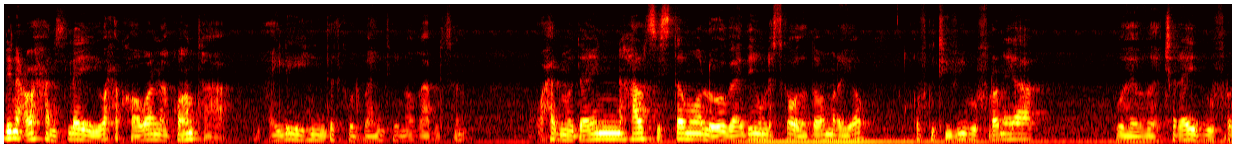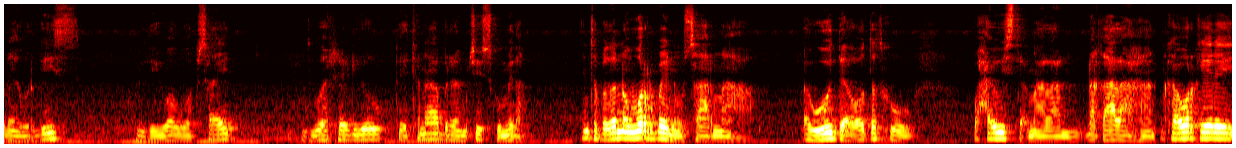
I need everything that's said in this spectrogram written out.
Dhinac waxaan is leeyahay waxa kooban aqoonta ay leeyihiin dadka warbaahinta inoo qaabilsan. Waxaad moodaa in hal system oo la ogaaday in layska wada dabamarayo qofku t v buu furanayaa jaraa'id buu furanayaa wargeys midi waa website midi waa radio deetana barnaamijyo isku mid ah. Inta badanna war baynu saarnaa awoodda oo dadku waxay u isticmaalaan dhaqaale ahaan. Marka warka yaray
